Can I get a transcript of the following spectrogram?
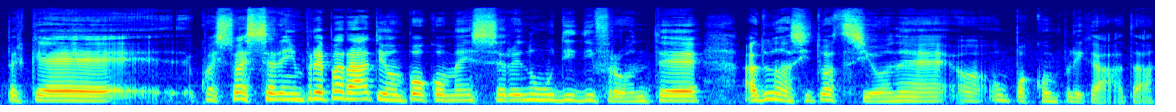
perché questo essere impreparati è un po' come essere nudi di fronte ad una situazione uh, un po' complicata.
